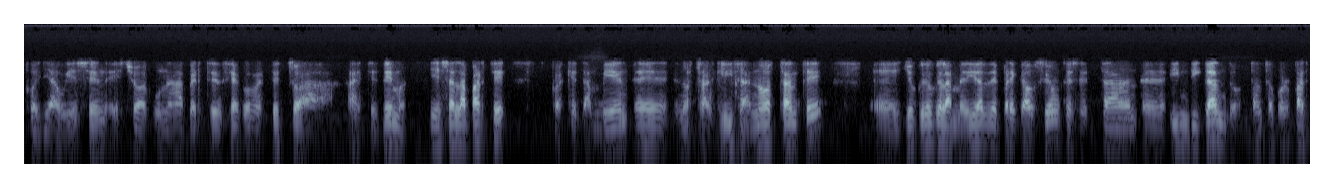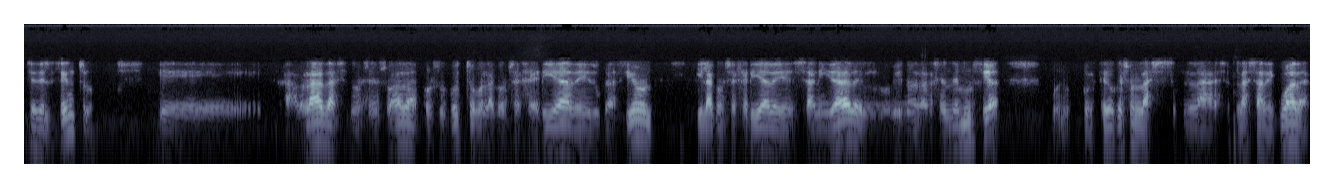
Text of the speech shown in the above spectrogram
pues ya hubiesen hecho alguna advertencia con respecto a, este tema. Y esa es la parte pues que también eh, nos tranquiliza. No obstante, eh, yo creo que las medidas de precaución que se están indicando, tanto por parte del centro, habladas y consensuadas, por supuesto, con la Consejería de Educación y la Consejería de Sanidad del Gobierno de la región de Murcia, bueno, pues creo que son las, las, las adecuadas.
